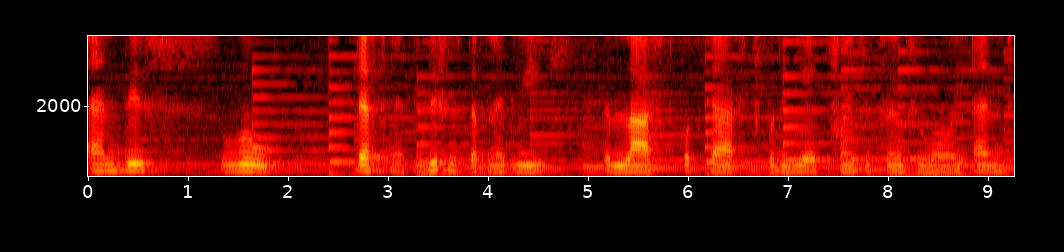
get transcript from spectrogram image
and this will definitely, this is definitely the last podcast for the year 2021, and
